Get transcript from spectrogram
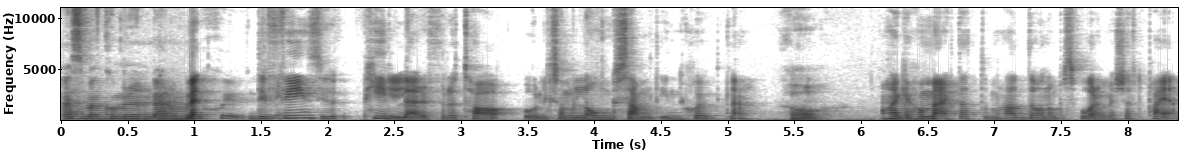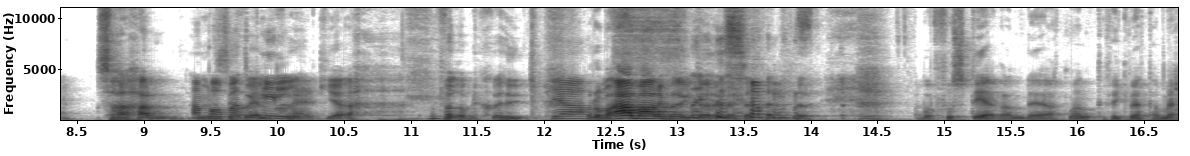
alltså man kommer undan om Men man är sjuk. det finns ju piller för att ta och liksom långsamt insjukna. Ja. Och han kanske märkte att de hade honom på spåren med köttpajen. Så han, Han gjorde sig själv piller. Sjuk, ja. För att bli sjuk. Ja. Och de bara ah men han är sjuk. Ja, det var frustrerande att man inte fick veta mer.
